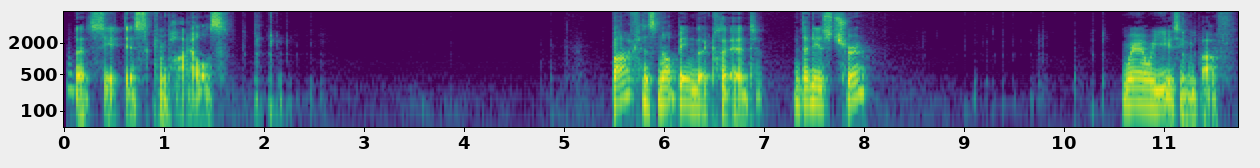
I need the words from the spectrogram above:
Let's see if this compiles. Buff has not been declared. That is true. Where are we using buff?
